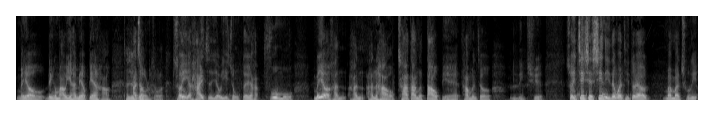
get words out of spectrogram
没有那个毛衣还没有编好，他他就走了。走了。所以孩子有一种对父母没有很很很好恰当的道别，他们就离去，所以这些心理的问题都要慢慢处理。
